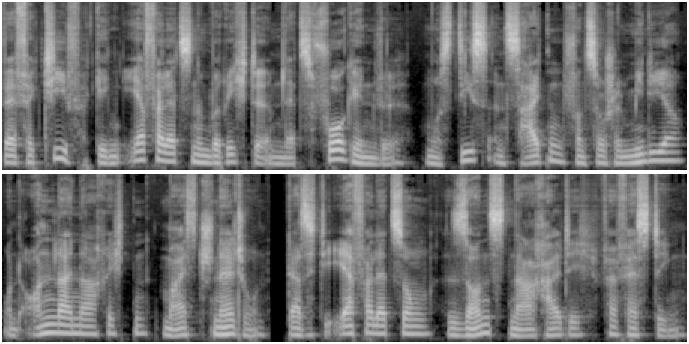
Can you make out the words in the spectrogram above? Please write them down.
Wer effektiv gegen ehrverletzende Berichte im Netz vorgehen will, muss dies in Zeiten von Social Media und Online-Nachrichten meist schnell tun, da sich die Ehrverletzungen sonst nachhaltig verfestigen.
